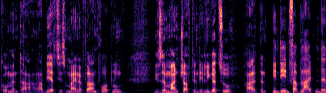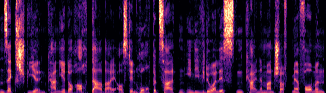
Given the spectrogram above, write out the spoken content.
Kommentar. Ab jetzt ist meine Verantwortung, diese Mannschaft in die Liga zu halten. In den verbleibenden sechs Spielen kann jedoch auch Dardai aus den hochbezahlten Individualisten keine Mannschaft mehr formen.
